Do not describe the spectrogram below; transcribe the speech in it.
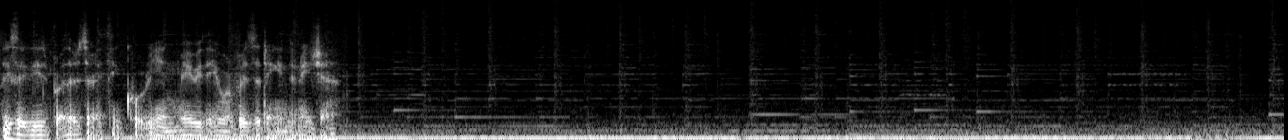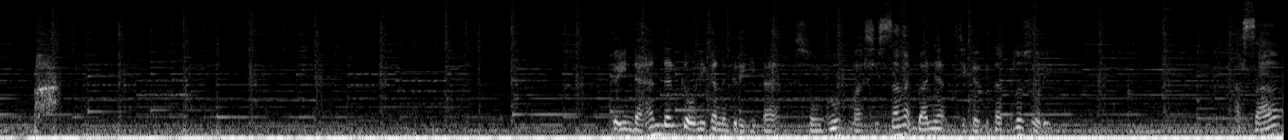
Looks like these brothers are, I think, Korean. Maybe they were visiting Indonesia. Keindahan dan keunikan negeri kita sungguh masih sangat banyak jika kita telusuri. Asal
